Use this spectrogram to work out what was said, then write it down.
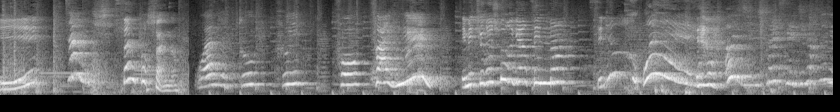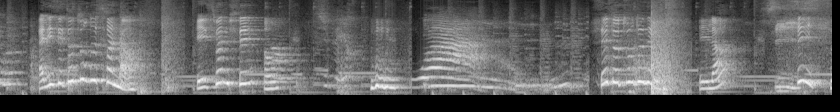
Et 5 pour Swan. One, two, three, four, five. Mmh. Et mais tu rejoues, regarde, c'est une main. C'est bien. Ouais Oh, je croyais que c'était du mains. Allez, c'est au tour de Swan là. Et Swan fait 1. Super Waouh C'est au tour de Néo. Et là, 6. 6.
